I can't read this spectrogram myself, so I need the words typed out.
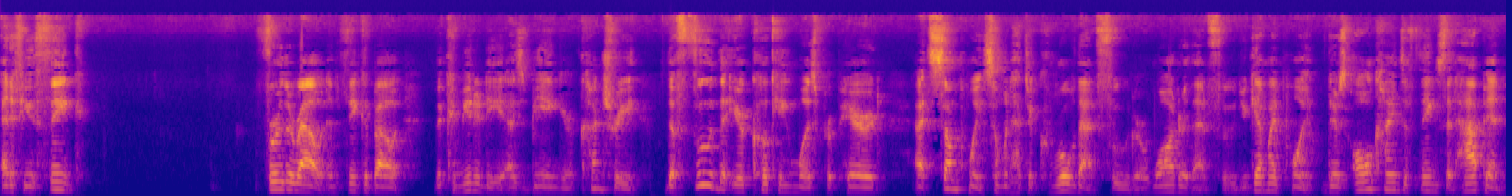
And if you think further out and think about the community as being your country, the food that you're cooking was prepared at some point someone had to grow that food or water that food. You get my point. There's all kinds of things that happen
